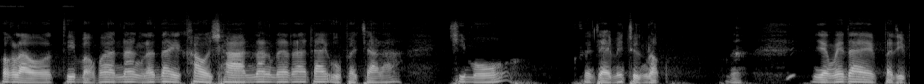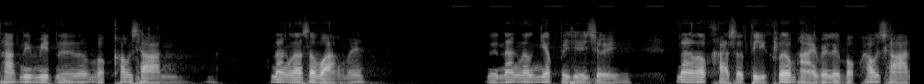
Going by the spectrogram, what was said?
พวกเราที่บอกว่านั่งแล้วได้เข้าฌานนั่งได้ได้อุปจาระชิโมส่วนใหญ่ไม่ถึงหรอกนะยังไม่ได้ปฏิภาคนิมิตเลยแล้วบอกเข้าฌานนั่งแล้วสว่างไหมหรือนั่งแล้วเงียบไปเฉยๆ นั่งแล้วขาดสติเคลิ้มหายไปเลยบอกเข้าฌาน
